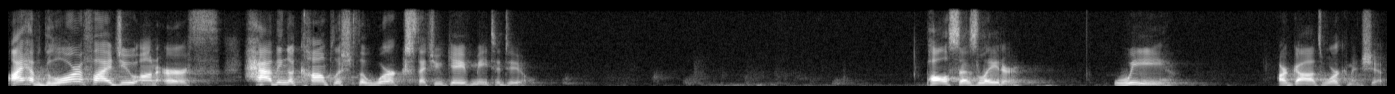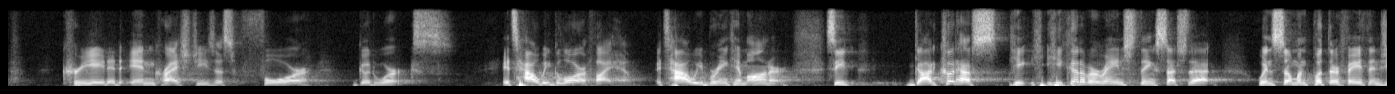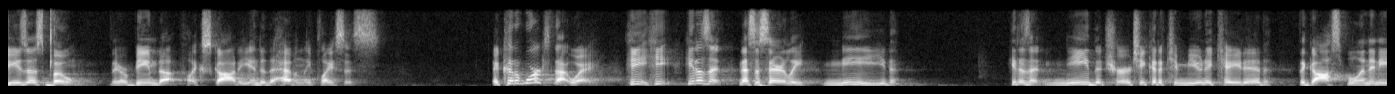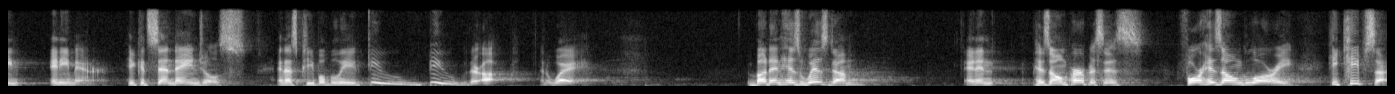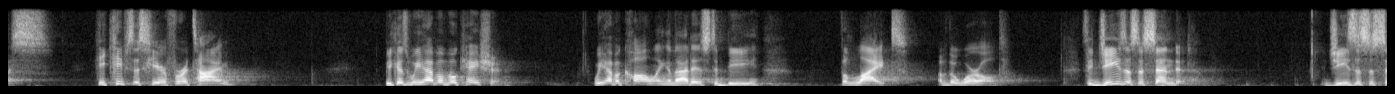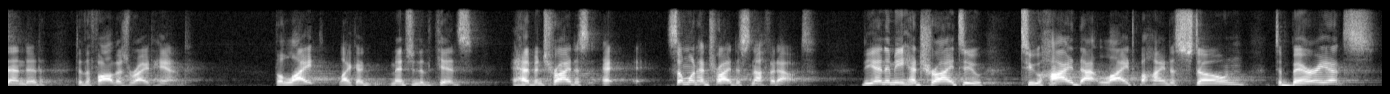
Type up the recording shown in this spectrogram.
I have glorified you on earth having accomplished the works that you gave me to do. Paul says later, we are God's workmanship, created in Christ Jesus for good works. It's how we glorify him. It's how we bring him honor. See, God could have he, he could have arranged things such that when someone put their faith in Jesus, boom, they are beamed up like Scotty into the heavenly places. It could have worked that way. He, he, he doesn't necessarily need, he doesn't need the church. He could have communicated the gospel in any, any manner. He could send angels, and as people believe, pew, pew, they're up and away. But in his wisdom and in his own purposes, for his own glory, he keeps us. He keeps us here for a time because we have a vocation. We have a calling, and that is to be the light of the world. See, Jesus ascended. Jesus ascended to the Father's right hand. The light, like I mentioned to the kids, had been tried to, eh, someone had tried to snuff it out. The enemy had tried to, to hide that light behind a stone, to bury it,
